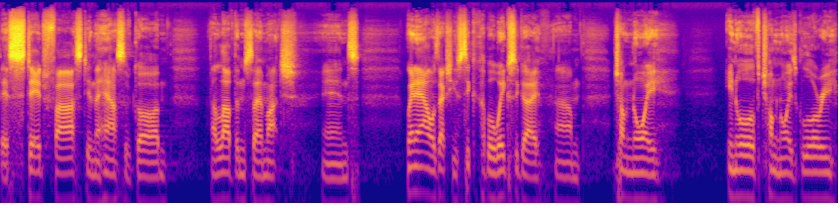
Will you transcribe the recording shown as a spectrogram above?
they're steadfast in the house of God. I love them so much. And when Al was actually sick a couple of weeks ago, um, Chong Noi, in all of Chong Noi's glory,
